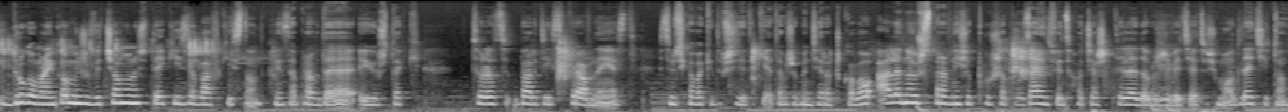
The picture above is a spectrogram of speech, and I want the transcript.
i drugą ręką już wyciągnąć tutaj jakieś zabawki stąd. Więc naprawdę już tak coraz bardziej sprawny jest. Jestem ciekawa, kiedy przyjdzie taki etap, że będzie raczkował, ale no już sprawnie się porusza pełzając, więc chociaż tyle dobrze, wiecie, coś mu odleci, to on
